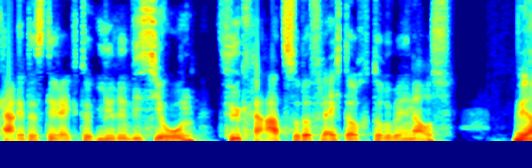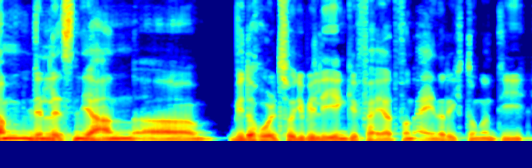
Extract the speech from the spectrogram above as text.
Caritas-Direktor Ihre Vision für Graz oder vielleicht auch darüber hinaus? Wir haben in den letzten Jahren äh, wiederholt so Jubiläen gefeiert von Einrichtungen, die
